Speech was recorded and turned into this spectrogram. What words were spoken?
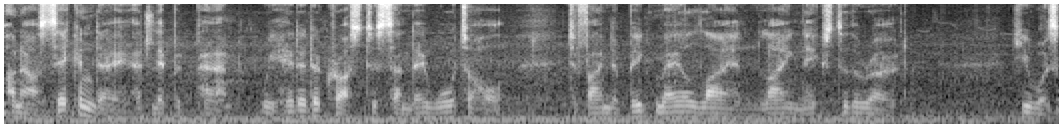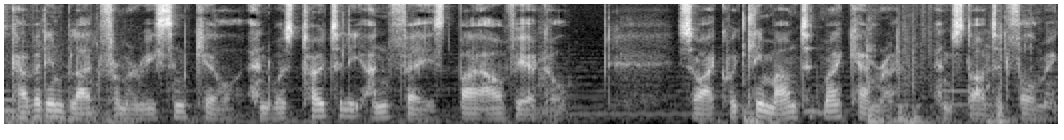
On our second day at Leopard Pan, we headed across to Sunday Waterhole to find a big male lion lying next to the road. He was covered in blood from a recent kill and was totally unfazed by our vehicle. So I quickly mounted my camera and started filming.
